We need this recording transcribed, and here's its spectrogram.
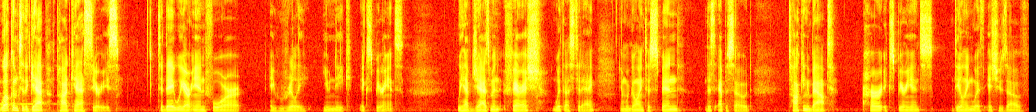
Welcome to the GAP podcast series. Today we are in for a really unique experience. We have Jasmine Farish with us today, and we're going to spend this episode talking about her experience dealing with issues of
